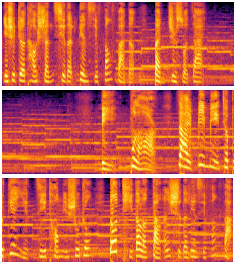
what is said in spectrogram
也是这套神奇的练习方法的本质所在。李。布劳尔在《秘密》这部电影及同名书中都提到了感恩时的练习方法。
